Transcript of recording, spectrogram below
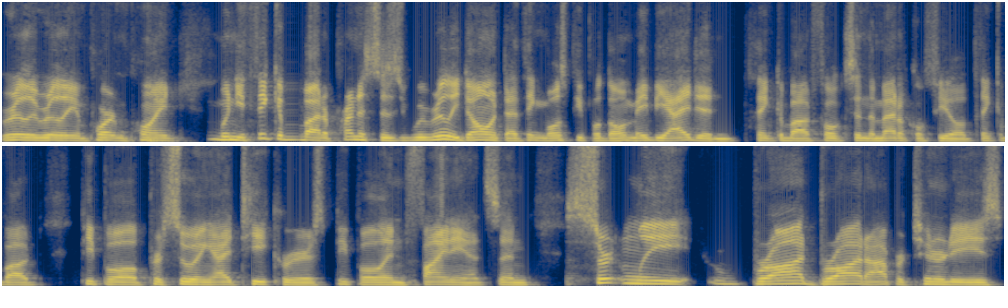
really really important point. When you think about apprentices we really don't. I think most people don't. Maybe i didn't think about folks in the medical field. Think about people pursuing IT careers people in finance and certainly broad broad opportunities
